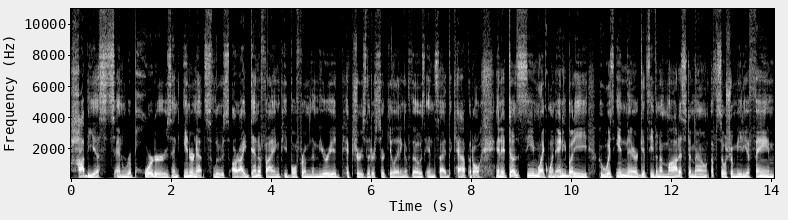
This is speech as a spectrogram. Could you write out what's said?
hobbyists and reporters and internet sleuths are identifying people from the myriad pictures that are circulating of those inside the Capitol. And it does seem like when anybody who was in there gets even a modest amount of social media fame,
